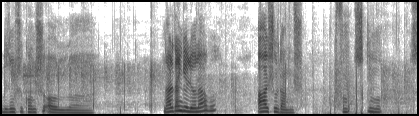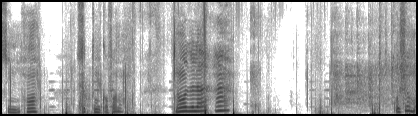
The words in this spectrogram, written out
Bizim şu komşu Allah. Nereden geliyor la bu? Aha şuradanmış. Kafana sıkayım mı? Senin ha? Sıktım kafana. Ne oldu la? Ha? Koşuyor mu?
